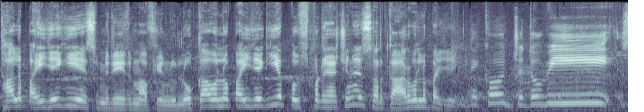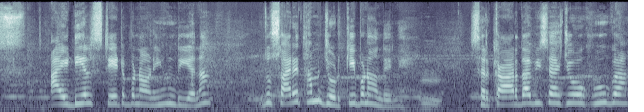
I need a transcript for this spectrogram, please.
ਥਲ ਪਾਈ ਜਾਏਗੀ ਇਸ ਰੇਤ ਮਾਫੀਆ ਨੂੰ? ਲੋਕਾਂ ਵੱਲੋਂ ਪਾਈ ਜਾਏਗੀ ਜਾਂ ਪੁਲਿਸ ਪ੍ਰਸ਼ਾਸਨ ਜਾਂ ਸਰਕਾਰ ਵੱਲੋਂ ਪਾਈ ਜਾਏਗੀ? ਦੇਖੋ ਜਦੋਂ ਵੀ ਆਈਡੀਅਲ ਸਟੇਟ ਬਣਾਉਣੀ ਹੁੰਦੀ ਹੈ ਨਾ ਉਦੋਂ ਸਾਰੇ ਥੰਮ ਜੁੜ ਕੇ ਬਣਾਉਂਦੇ ਨੇ। ਸਰਕਾਰ ਦਾ ਵੀ ਸਹਿਯੋਗ ਹੋਊਗਾ।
